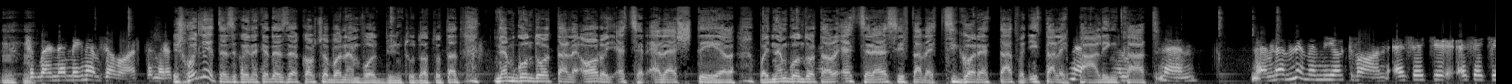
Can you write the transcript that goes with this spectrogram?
Uh -huh. Csak bennem még nem zavarta. Mert És hogy létezik, hogy neked ezzel kapcsolatban nem volt bűntudatod? Tehát nem gondoltál-e arra, hogy egyszer elestél, vagy nem gondoltál, hogy egyszer elszívtál egy cigarettát, vagy ittál egy nem, pálinkát? Nem, nem, nem, nem, nem miatt van. Ez egy, ez egy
